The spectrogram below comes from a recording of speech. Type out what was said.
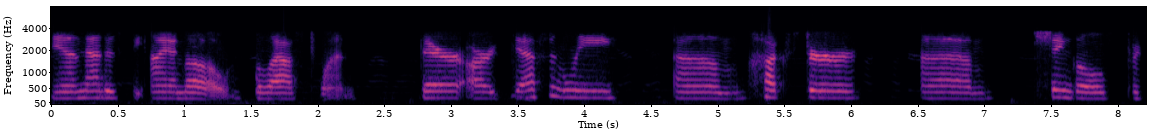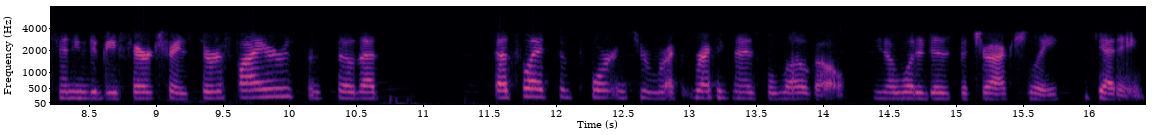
and that is the IMO, the last one. There are definitely um, huckster um, shingles pretending to be fair trade certifiers, and so that's that's why it's important to rec- recognize the logo. You know what it is that you're actually getting.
